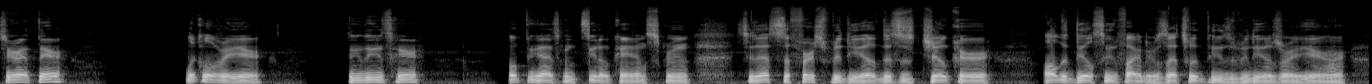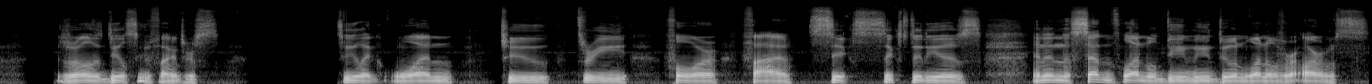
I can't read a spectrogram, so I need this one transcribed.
See right there? Look over here. See these here? Hope you guys can see it okay on screen. See, that's the first video. This is Joker all the DLC fighters. That's what these videos right here are. These are all the DLC fighters. See, like one, two, three, four, five, six, six videos. And then the seventh one will be me doing one over arms,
